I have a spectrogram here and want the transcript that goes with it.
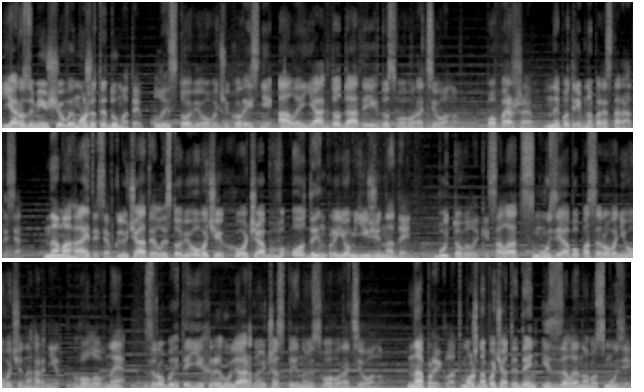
Я розумію, що ви можете думати, листові овочі корисні, але як додати їх до свого раціону? По-перше, не потрібно перестаратися. Намагайтеся включати листові овочі хоча б в один прийом їжі на день, будь то великий салат, смузі або пасировані овочі на гарнір. Головне зробити їх регулярною частиною свого раціону. Наприклад, можна почати день із зеленого смузі.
